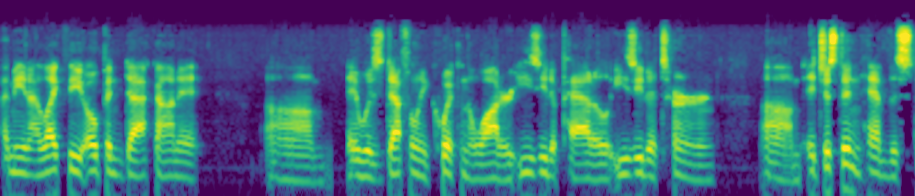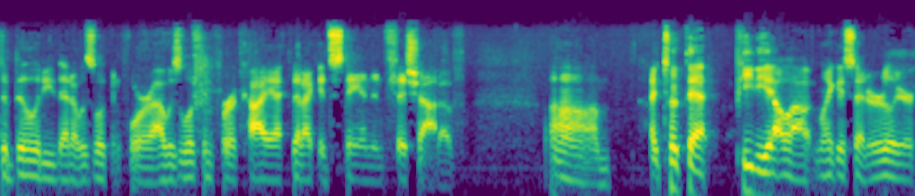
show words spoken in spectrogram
I mean, I like the open deck on it. Um, it was definitely quick in the water, easy to paddle, easy to turn. Um, it just didn't have the stability that I was looking for. I was looking for a kayak that I could stand and fish out of. Um, I took that PDL out, and like I said earlier,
